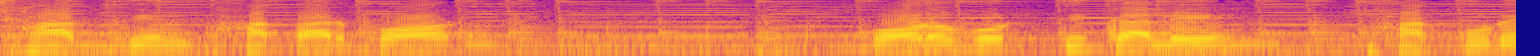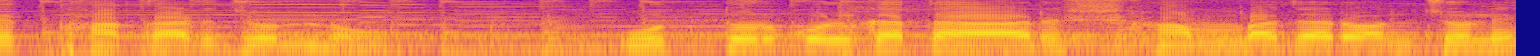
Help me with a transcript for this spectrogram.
সাত দিন থাকার পর পরবর্তীকালে ঠাকুরের থাকার জন্য উত্তর কলকাতার শ্যামবাজার অঞ্চলে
